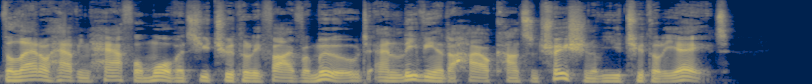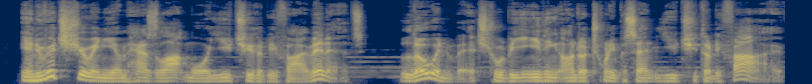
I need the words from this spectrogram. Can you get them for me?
the latter having half or more of its U-235 removed and leaving it a higher concentration of U-238. Enriched uranium has a lot more U-235 in it. Low enriched would be anything under 20% U-235,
